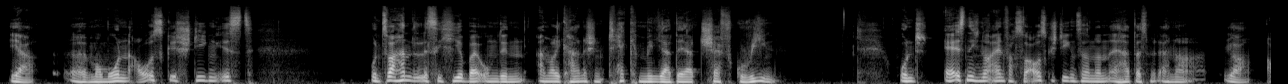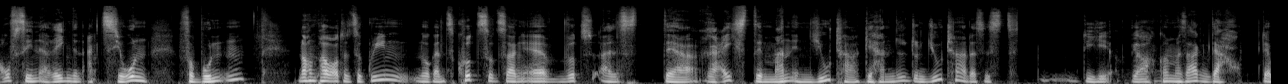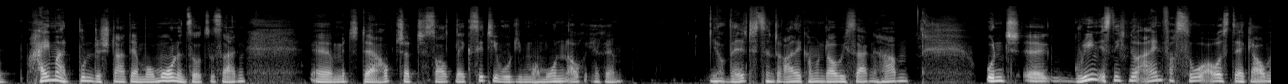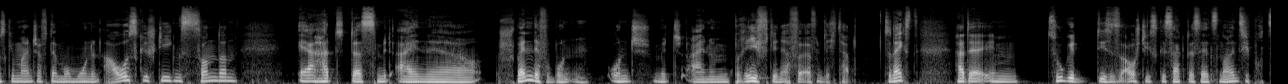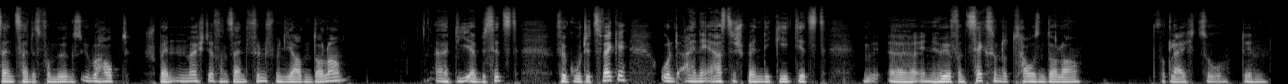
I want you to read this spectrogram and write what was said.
ja, äh, Mormonen ausgestiegen ist. Und zwar handelt es sich hierbei um den amerikanischen Tech-Milliardär Jeff Green. Und er ist nicht nur einfach so ausgestiegen, sondern er hat das mit einer ja, aufsehenerregenden Aktion verbunden. Noch ein paar Worte zu Green, nur ganz kurz sozusagen. Er wird als der reichste Mann in Utah gehandelt und Utah, das ist die, ja, kann man sagen, der, der Heimatbundesstaat der Mormonen sozusagen, äh, mit der Hauptstadt Salt Lake City, wo die Mormonen auch ihre ja, Weltzentrale, kann man glaube ich sagen, haben. Und äh, Green ist nicht nur einfach so aus der Glaubensgemeinschaft der Mormonen ausgestiegen, sondern er hat das mit einer Spende verbunden und mit einem Brief, den er veröffentlicht hat. Zunächst hat er im Zuge dieses Ausstiegs gesagt, dass er jetzt 90 Prozent seines Vermögens überhaupt spenden möchte, von seinen 5 Milliarden Dollar, äh, die er besitzt, für gute Zwecke. Und eine erste Spende geht jetzt äh, in Höhe von 600.000 Dollar im Vergleich zu den,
